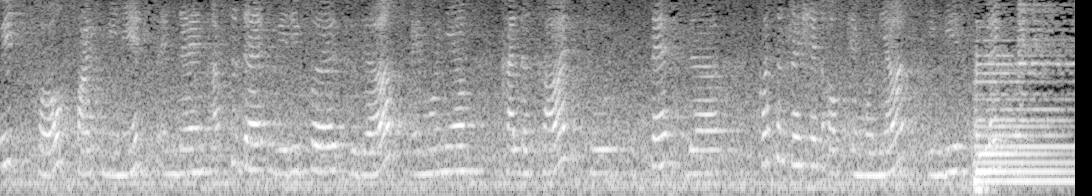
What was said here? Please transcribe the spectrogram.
wait for 5 minutes and then after that we refer to the ammonia color card to, test the concentration of ammonia in this lake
